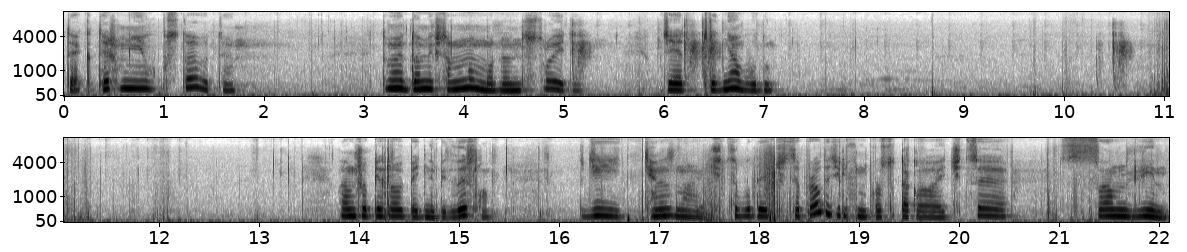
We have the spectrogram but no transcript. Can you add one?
Так, де ж мені його поставити? Думаю, домик все одно можна не строїти. Це я тут три дня буду. Главное, щоб ігра опять не підвисла. Тоді я не знаю, чи це буде, чи це правда телефон просто так лагає, чи це сам він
